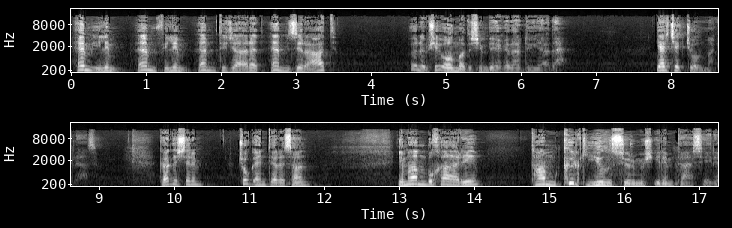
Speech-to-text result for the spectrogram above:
hem ilim, hem film, hem ticaret, hem ziraat Öyle bir şey olmadı şimdiye kadar dünyada. Gerçekçi olmak lazım. Kardeşlerim, çok enteresan, İmam Bukhari tam 40 yıl sürmüş ilim tahsili.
